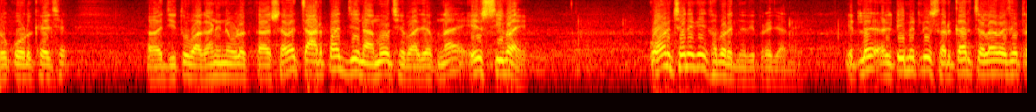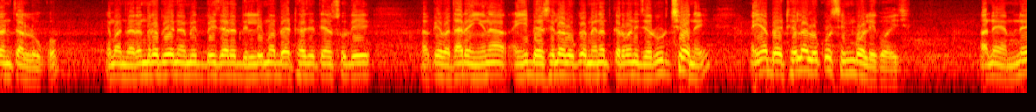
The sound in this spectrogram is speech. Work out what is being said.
લોકો ઓળખે છે. જીતુ વાઘાણીને ઓળખતા હશે. હવે ચાર પાંચ જે નામો છે ભાજપના, એ સિવાય કોણ છે ને કંઈ ખબર જ નથી પ્રજાને. એટલે અલ્ટિમેટલી સરકાર ચલાવે છે ત્રણ ચાર લોકો. એમાં નરેન્દ્રભાઈ અને અમિતભાઈ જ્યારે દિલ્હીમાં બેઠા છે ત્યાં સુધી કે વધારે અહીંયાના અહીં બેસેલા લોકોએ મહેનત કરવાની જરૂર છે નહીં. અહીંયા બેઠેલા લોકો સિમ્બોલિક હોય છે. અને એમને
